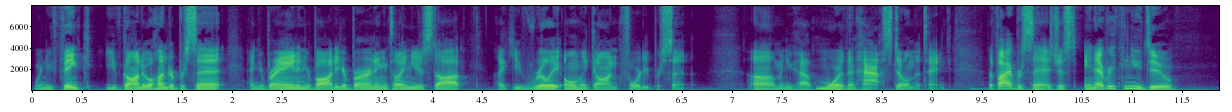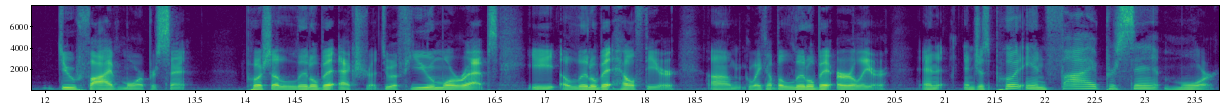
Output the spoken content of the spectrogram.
when you think you've gone to 100% and your brain and your body are burning telling you to stop, like you've really only gone 40%. Um, and you have more than half still in the tank. The 5% is just in everything you do, do 5 more percent push a little bit extra, do a few more reps, eat a little bit healthier, um, wake up a little bit earlier, and and just put in five percent more.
